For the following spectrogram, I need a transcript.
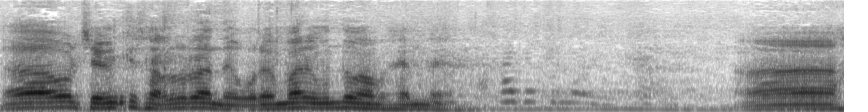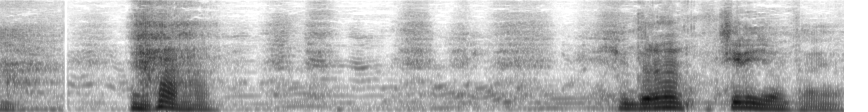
아, 오늘 재밌게 잘 놀았네. 오랜만에 운동 한번 했네. 아, 야. 힘들어하는 국진이 좀 봐요.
